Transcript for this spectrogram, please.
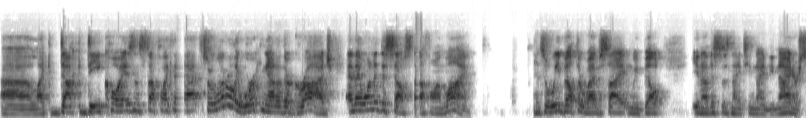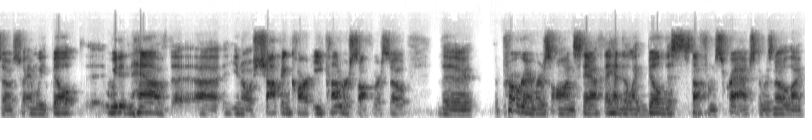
uh, like duck decoys and stuff like that. So literally working out of their garage, and they wanted to sell stuff online. And so we built their website, and we built you know this is 1999 or so so and we built we didn't have the uh, you know shopping cart e-commerce software so the the programmers on staff they had to like build this stuff from scratch. There was no like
